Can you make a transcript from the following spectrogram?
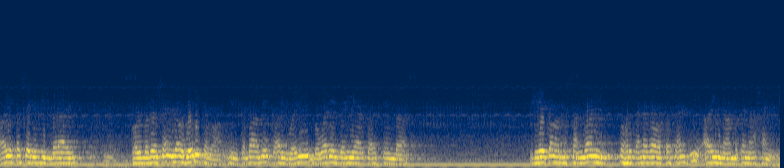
آئی پسر امید برائے کل بروشن را وری کباب ان کباب ایک آئی وری بوری دنیا کا سنبا بیکان سنگانی سہر کنگا و پسندی آئی نام کنا حنی.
